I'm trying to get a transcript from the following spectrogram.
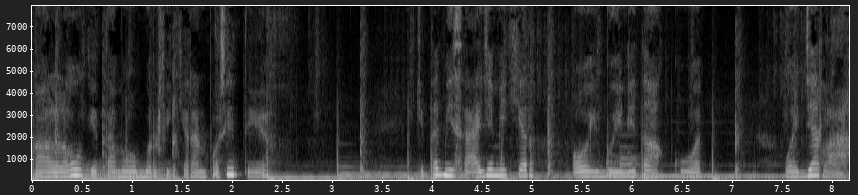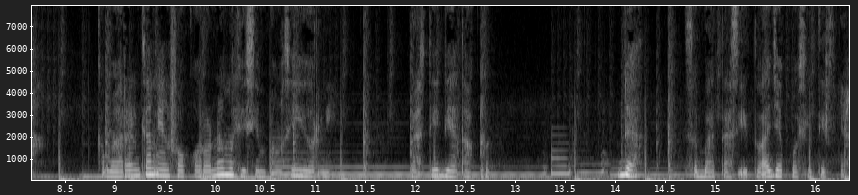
Kalau kita mau berpikiran positif kita bisa aja mikir oh ibu ini takut. Wajar lah. Kemarin kan info corona masih simpang siur nih. Pasti dia takut. Udah sebatas itu aja positifnya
